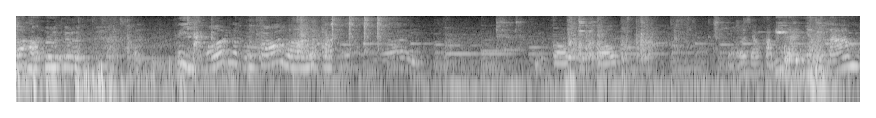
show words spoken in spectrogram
đó. Cái gì mới nó cũng khó hơn hết ơi. Cột cái cột. Trời sản phẩm ra nhanh lắm.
